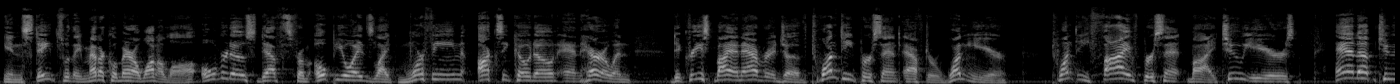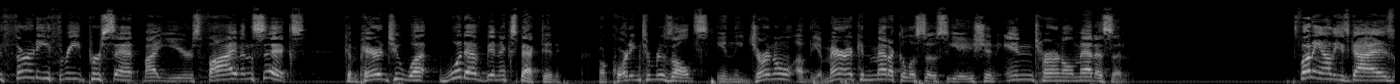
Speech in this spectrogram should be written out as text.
In states with a medical marijuana law, overdose deaths from opioids like morphine, oxycodone, and heroin decreased by an average of 20% after one year 25% by two years, and up to 33% by years five and six, compared to what would have been expected, according to results in the Journal of the American Medical Association Internal Medicine. It's funny how these guys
